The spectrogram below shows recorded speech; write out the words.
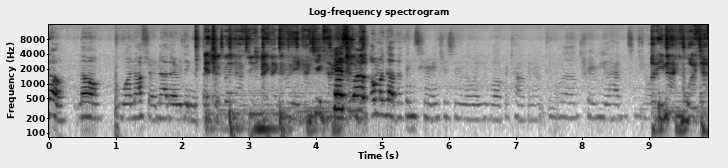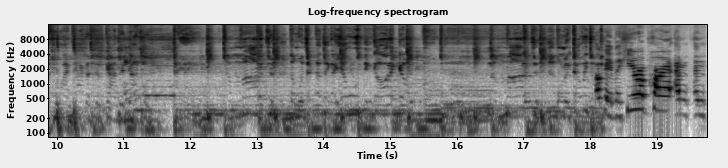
No, no, one after another, everything is special. Guess what? Oh my god, the things here interesting the way you walk or talk and everything. Little trivia happens to you. Okay, the hero part, and and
